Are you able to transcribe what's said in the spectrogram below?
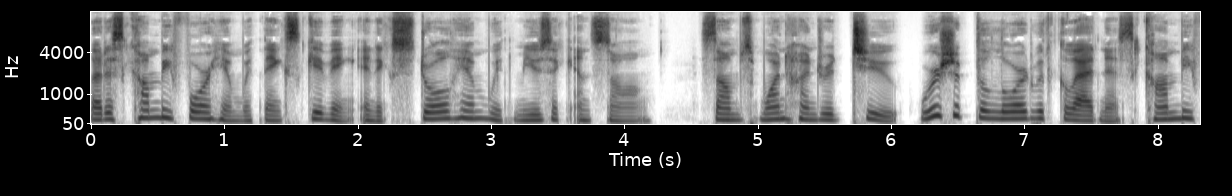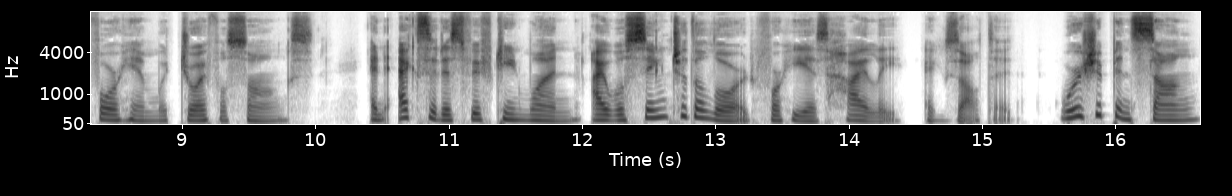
Let us come before him with thanksgiving and extol him with music and song. Psalms 102, Worship the Lord with gladness. Come before him with joyful songs. And Exodus 15:1, I will sing to the Lord, for he is highly exalted. Worship in song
